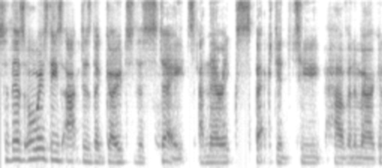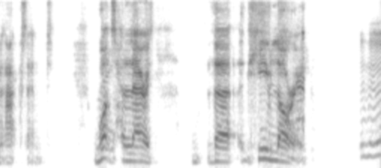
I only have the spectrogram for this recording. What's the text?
so there's always these actors that go to the states and they're expected to have an American accent. What's hilarious the Hugh Laurie hmm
